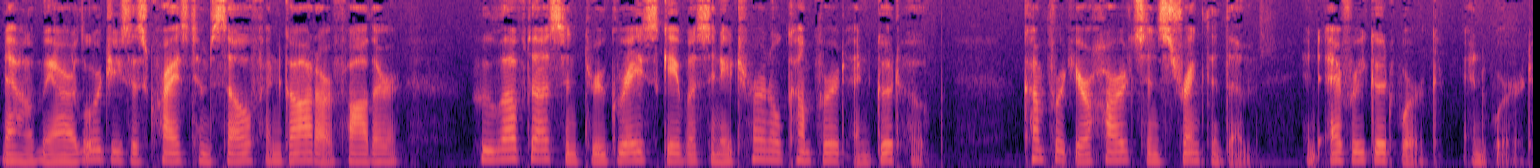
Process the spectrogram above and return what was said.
Now may our Lord Jesus Christ Himself and God our Father, who loved us and through grace gave us an eternal comfort and good hope, comfort your hearts and strengthen them in every good work and word.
